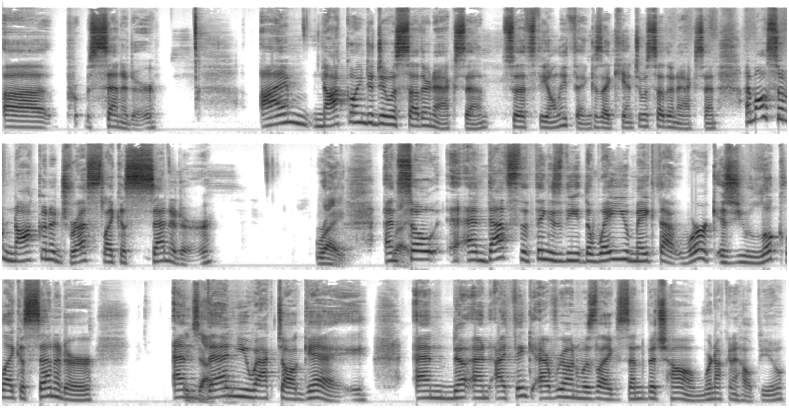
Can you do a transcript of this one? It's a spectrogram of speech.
uh, senator. I'm not going to do a Southern accent. So that's the only thing because I can't do a Southern accent. I'm also not going to dress like a senator. Right. And Right. so, and that's the thing is the the way you make that work is you look like a senator, and Exactly. then you act all gay, and and I think everyone was like, "Send a bitch home. We're not going to help you."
